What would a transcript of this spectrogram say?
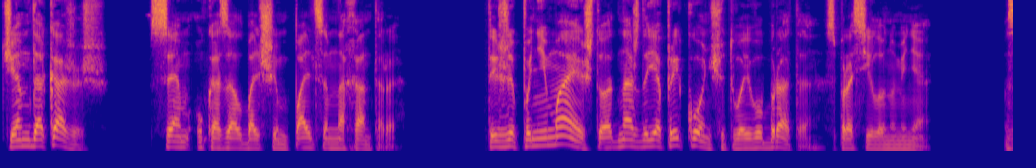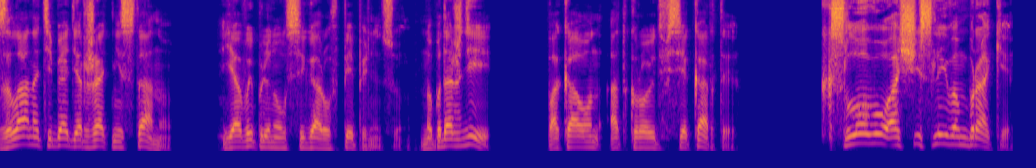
Чем докажешь? Сэм указал большим пальцем на Хантера. «Ты же понимаешь, что однажды я прикончу твоего брата?» — спросил он у меня. «Зла на тебя держать не стану». Я выплюнул сигару в пепельницу. «Но подожди, пока он откроет все карты. «К слову о счастливом браке!»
